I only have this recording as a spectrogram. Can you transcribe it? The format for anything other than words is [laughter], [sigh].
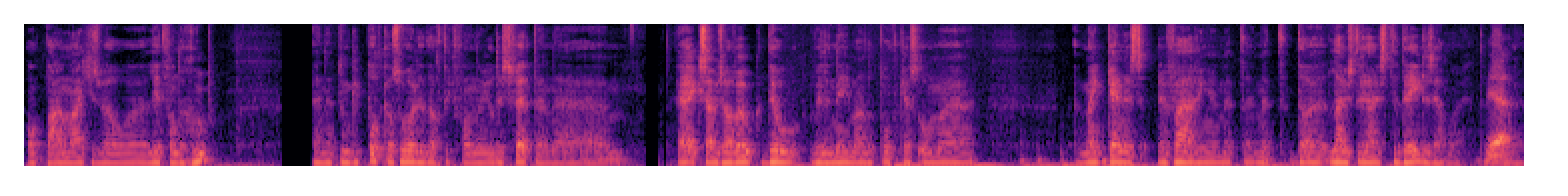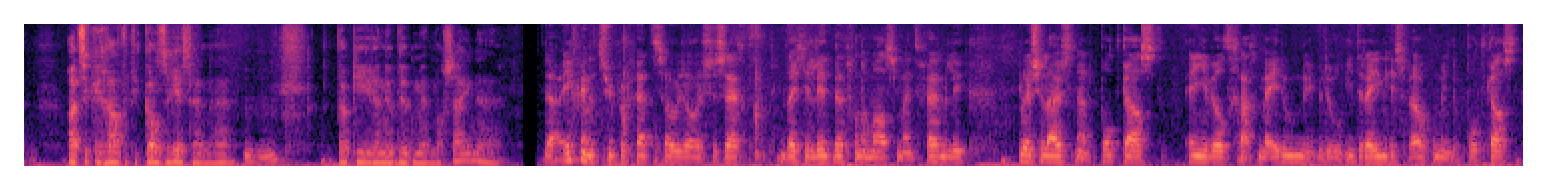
al een paar maandjes wel eh, lid van de groep. En eh, toen ik die podcast hoorde, dacht ik van, joh, dit is vet. En ik zou zelf ook deel willen nemen aan de podcast om mijn kennis, ervaringen met, met de luisteraars te delen, zeg maar. Dus, Ja. hartstikke gaaf dat die kans er is en mhm. dat ik hier nu op dit moment mag zijn. ja, ik vind het super vet sowieso als je zegt dat je lid bent van de Mastermind Family. Plus je luistert naar de podcast en je wilt graag meedoen. Ik bedoel, iedereen is welkom in de podcast.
